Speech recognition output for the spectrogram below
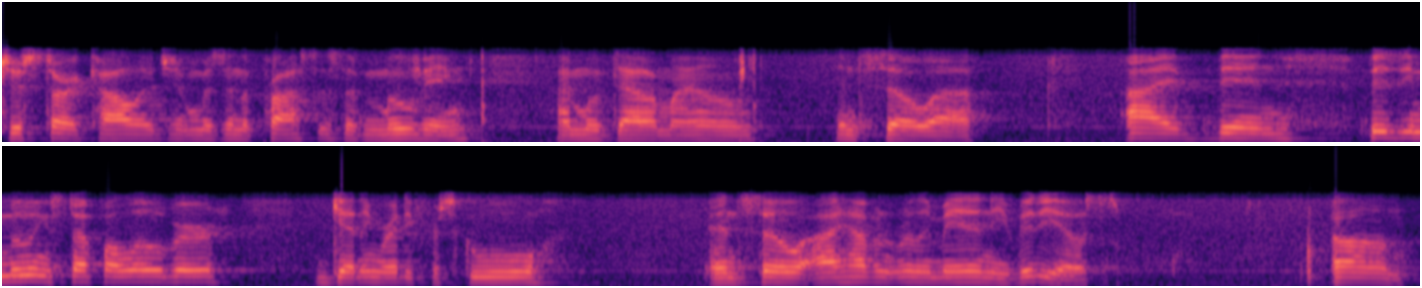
just started college and was in the process of moving. I moved out on my own, and so uh, I've been busy moving stuff all over, getting ready for school, and so I haven't really made any videos. Um,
